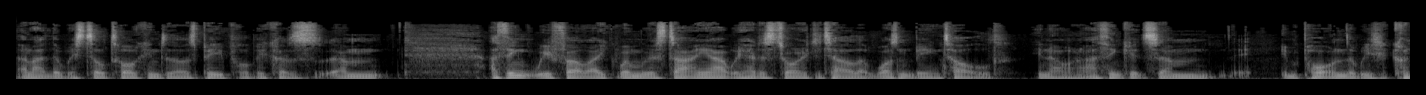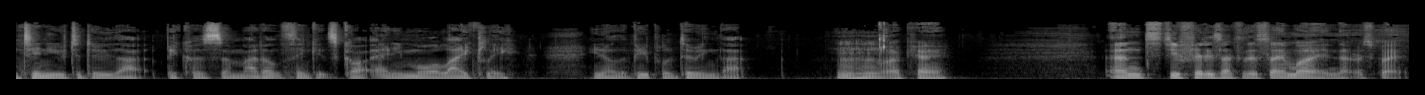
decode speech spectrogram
and like that we're still talking to those people because. um I think we felt like when we were starting out, we had a story to tell that wasn't being told. You know, I think it's um, important that we continue to do that because um, I don't think it's got any more likely you know that people are doing that. Mm-hmm, okay. And do you feel exactly the same way in that respect?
